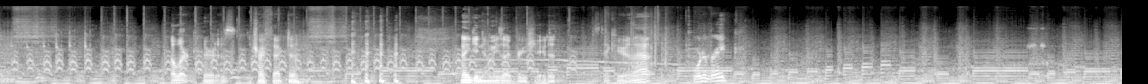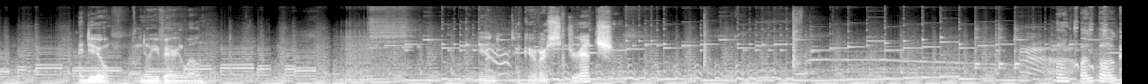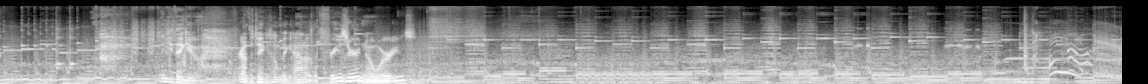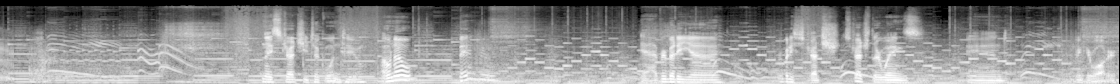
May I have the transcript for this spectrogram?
a lurk. There it is. The trifecta. thank you, nummies. I appreciate it. Let's take care of that. Water break. I do. I know you very well. And take care of our stretch. Bonk, bonk, bonk. Thank you, thank you. Forgot to take something out of the freezer, no worries. Nice stretch, you took one too. Oh no! Banjo! Yeah, everybody, uh... Everybody stretch, stretch their wings and drink your water.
